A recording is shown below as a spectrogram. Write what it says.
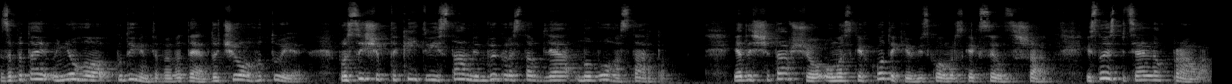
запитай у нього, куди він тебе веде, до чого готує. Проси, щоб такий твій стан він використав для нового старту. Я десь читав, що у морських котиків військово-морських сил США існує спеціальна вправа.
